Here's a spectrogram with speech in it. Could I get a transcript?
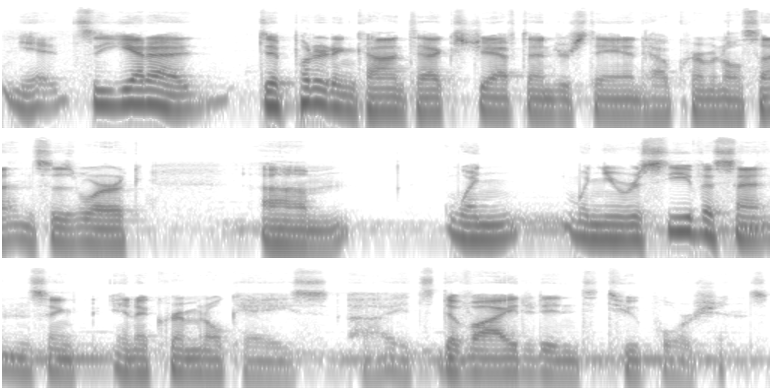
yeah. So you gotta to put it in context. You have to understand how criminal sentences work. Um, when when you receive a sentence in, in a criminal case, uh, it's divided into two portions.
